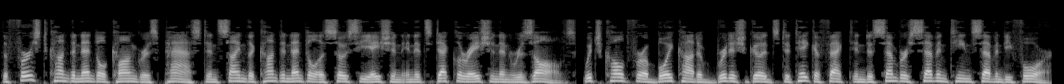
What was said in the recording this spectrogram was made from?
the First Continental Congress passed and signed the Continental Association in its Declaration and Resolves, which called for a boycott of British goods to take effect in December 1774.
